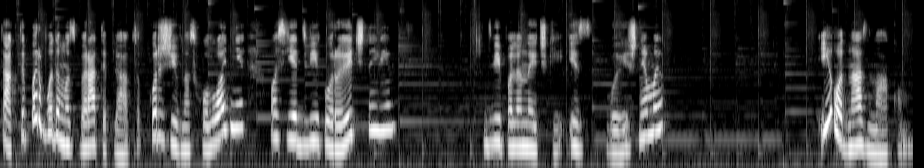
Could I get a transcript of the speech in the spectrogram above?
Так, тепер будемо збирати пляцок. Коржі в нас холодні, ось є дві коричневі, дві полянички із вишнями і одна з маком.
